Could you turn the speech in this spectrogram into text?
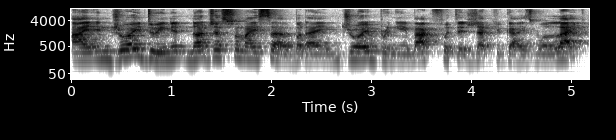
I enjoy doing it, not just for myself, but I enjoy bringing back footage that you guys will like.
